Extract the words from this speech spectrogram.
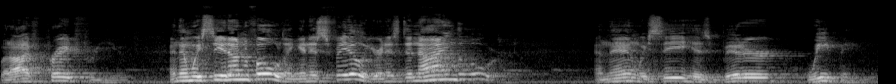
But I've prayed for you. And then we see it unfolding in his failure and his denying the Lord. And then we see his bitter weeping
